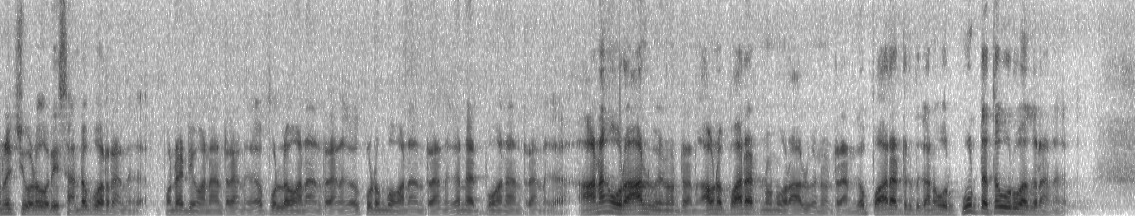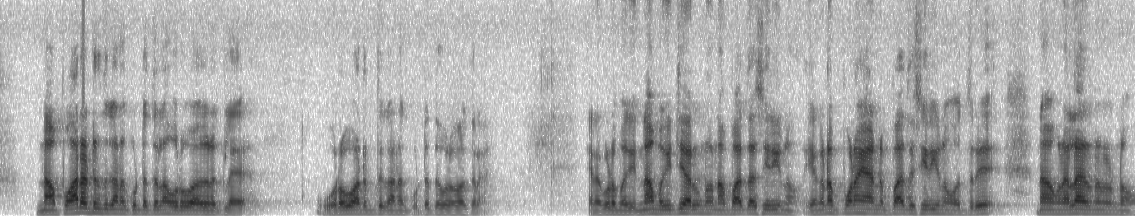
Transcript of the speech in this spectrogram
உணர்ச்சியோட ஒரே சண்டை போடுறானுங்க. பொண்டாட்டி வேணான்றானுங்க புள்ள வேணான்றானுங்க குடும்பம் வேணான்றானுங்க நட்பு வேணான்றானுங்க. ஆனால் ஒரு ஆள் வேணுன்றானுங்க அவனை பாராட்டணும்னு ஒரு ஆள் வேணுன்றானுங்க பாராட்டுறதுக்கான ஒரு கூட்டத்தை உருவாக்குறானுங்க. நான் பாராட்டுறதுக்கான கூட்டத்தெல்லாம் உருவாக்குறதுல உறவாடுறதுக்கான கூட்டத்தை உருவாக்குறேன். எனக்கு கூட மகி நான் மகிழ்ச்சியாக இருக்கணும் நான் பார்த்தா சிரியணும் எங்கன்னா போனால் என்னை பார்த்து சிரியணும் ஒருத்தர். நான் அவங்க நல்லா இருக்கணும்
